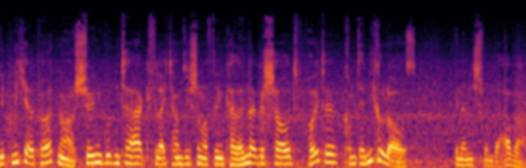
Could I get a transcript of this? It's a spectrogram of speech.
mit Michael Pörtner. Schönen guten Tag. Vielleicht haben Sie schon auf den Kalender geschaut. Heute kommt der Nikolaus, wenn er nicht schon da war.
